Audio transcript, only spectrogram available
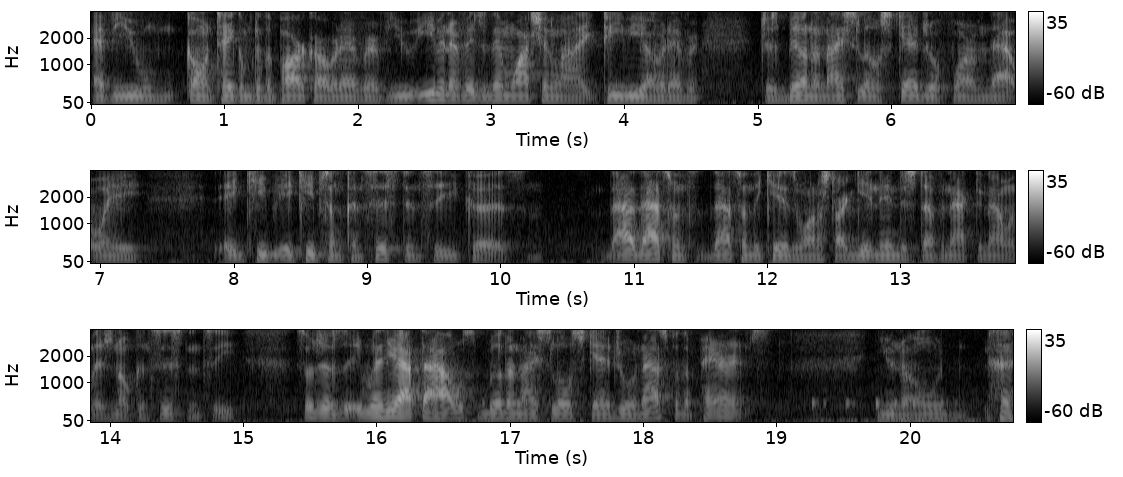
if you gonna take them to the park or whatever, if you even if it's them watching like TV or whatever, just build a nice little schedule for them. That way, it keep it keeps some consistency because that that's when that's when the kids want to start getting into stuff and acting out when there's no consistency. So just when you're at the house, build a nice little schedule, and that's for the parents. You know,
